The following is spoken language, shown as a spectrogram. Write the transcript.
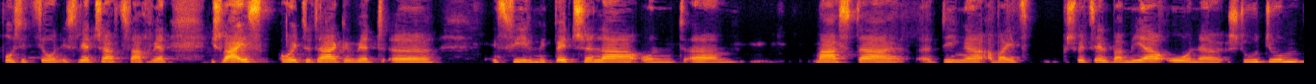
Position ist Wirtschaftsfachwirt. Ich weiß, heutzutage wird, äh, ist viel mit Bachelor und ähm, Master-Dinge, aber jetzt speziell bei mir ohne Studium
